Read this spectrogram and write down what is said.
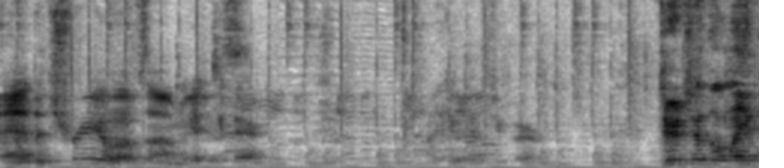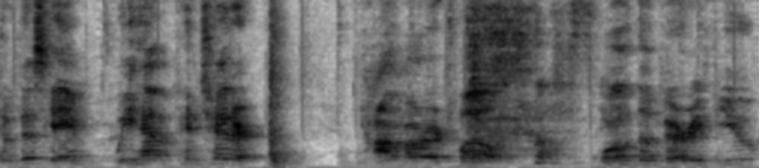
And a trio of zombies. get two pair. I do have two pair. Due to the length of this game, we have a pinch hitter. Connemara 12. One of the very few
